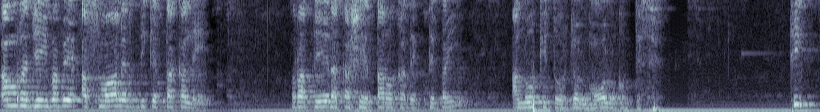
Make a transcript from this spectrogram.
আমরা যেইভাবে আসমানের দিকে তাকালে, রাতের আকাশে তারকা দেখতে পাই, আলোকিত জলমল করতেছে। ঠিক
